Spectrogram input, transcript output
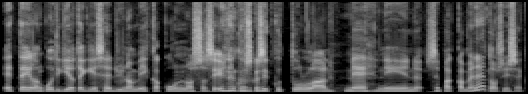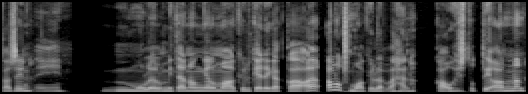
Että teillä on kuitenkin jotenkin se dynamiikka kunnossa siinä, koska sitten kun tullaan me, niin se pakka menee tosi sekaisin. Niin. Mulla ei ollut mitään ongelmaa kyllä kenenkään. Aluksi mua kyllä vähän kauhistutti Annan,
